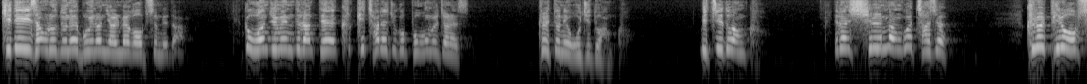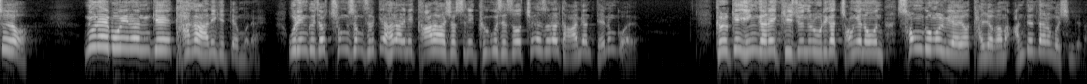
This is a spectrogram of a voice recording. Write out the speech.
기대 이상으로 눈에 보이는 열매가 없습니다. 그 원주민들한테 그렇게 잘해주고 복음을 전했어요. 그랬더니 오지도 않고 믿지도 않고 이런 실망과 좌절 그럴 필요 없어요. 눈에 보이는 게 다가 아니기 때문에 우린 그저 충성스럽게 하나님이 가라 하셨으니 그곳에서 최선을 다하면 되는 거예요. 그렇게 인간의 기준으로 우리가 정해놓은 성공을 위하여 달려가면 안 된다는 것입니다.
